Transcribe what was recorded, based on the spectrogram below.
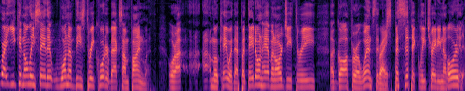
right? You can only say that one of these three quarterbacks I'm fine with, or I, I'm okay with that. But they don't have an RG three, a Goff, or a Wentz that they're specifically trading up. or th-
